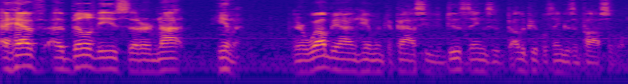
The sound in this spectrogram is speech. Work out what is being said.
I have abilities that are not human. They're well beyond human capacity to do things that other people think is impossible.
